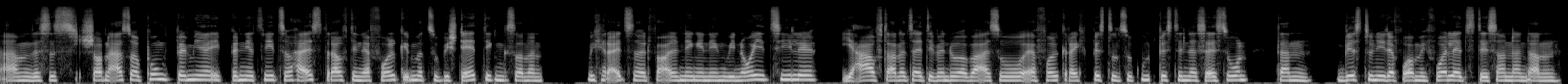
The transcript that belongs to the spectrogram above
Ähm, das ist schon auch so ein Punkt bei mir. Ich bin jetzt nicht so heiß drauf, den Erfolg immer zu bestätigen, sondern mich reizen halt vor allen Dingen irgendwie neue Ziele. Ja, auf der anderen Seite, wenn du aber auch so erfolgreich bist und so gut bist in der Saison, dann wirst du nie davor mich Vorletzte, sondern dann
